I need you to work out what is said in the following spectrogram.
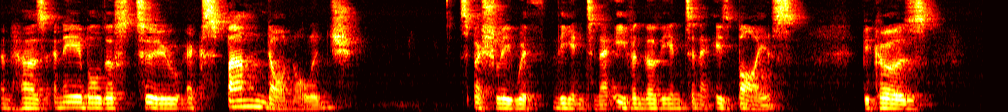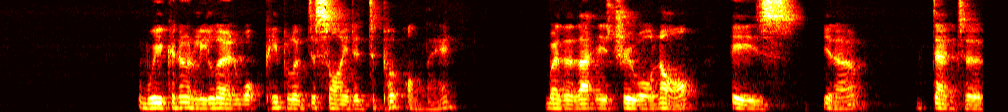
and has enabled us to expand our knowledge, especially with the internet, even though the internet is biased, because we can only learn what people have decided to put on there. Whether that is true or not is, you know, down to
